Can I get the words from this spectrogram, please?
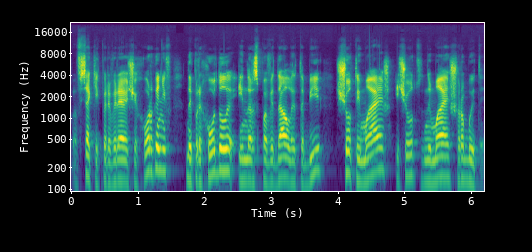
всяких перевіряючих органів не приходили і не розповідали тобі, що ти маєш і що ти не маєш робити.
